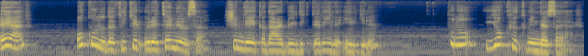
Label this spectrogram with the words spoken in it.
eğer o konuda fikir üretemiyorsa şimdiye kadar bildikleriyle ilgili bunu yok hükmünde sayar.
